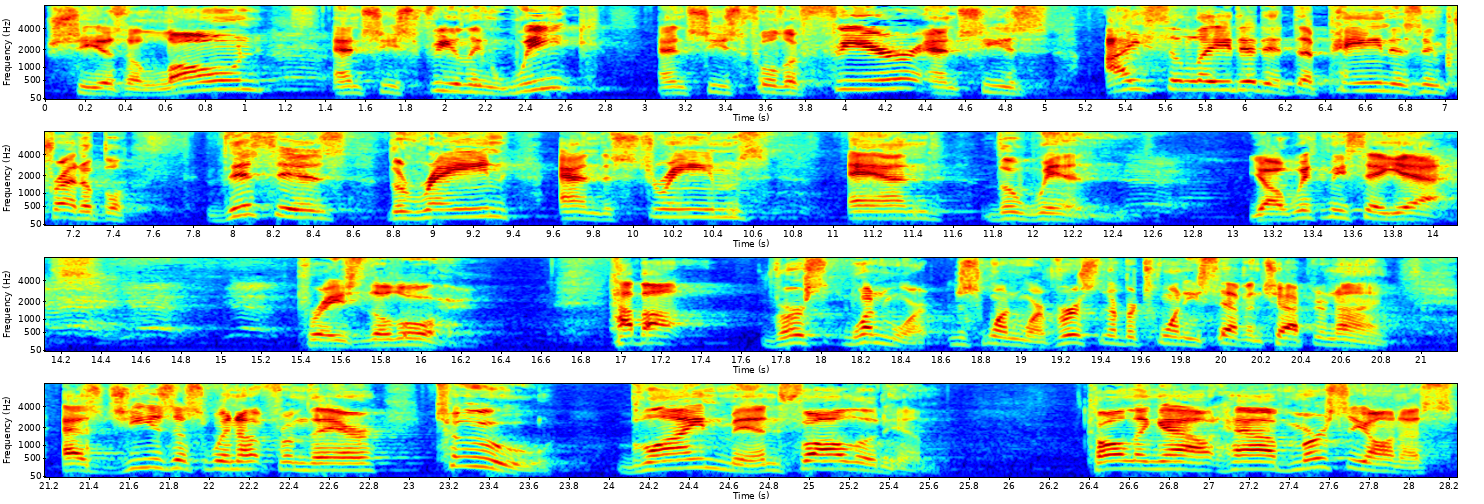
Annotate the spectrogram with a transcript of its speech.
she is alone, and she's feeling weak and she's full of fear and she's isolated. the pain is incredible. This is the rain and the streams and the wind. Y'all with me? Say yes. Praise the Lord. How about verse one more? Just one more. Verse number 27, chapter 9. As Jesus went up from there, two blind men followed him, calling out, Have mercy on us,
